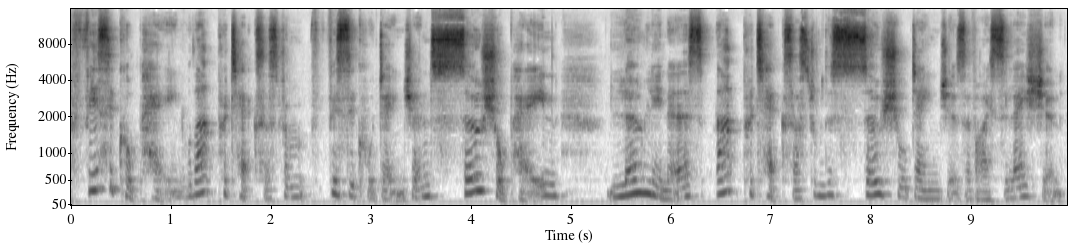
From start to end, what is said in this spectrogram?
Physical pain, well, that protects us from physical danger, and social pain, loneliness, that protects us from the social dangers of isolation.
